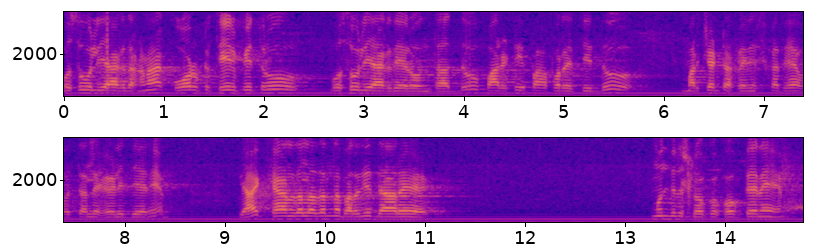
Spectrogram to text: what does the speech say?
ವಸೂಲಿಯಾಗದ ಹಣ ಕೋರ್ಟ್ ವಸೂಲಿ ವಸೂಲಿಯಾಗದೇ ಇರುವಂತಹದ್ದು ಪಾರ್ಟಿ ಪಾಪರ್ ಎತ್ತಿದ್ದು ಮರ್ಚೆಂಟ್ ಆಫ್ ಎನಿಸ್ ಕಥೆ ಅವತ್ತೆಲ್ಲ ಹೇಳಿದ್ದೇನೆ. ವ್ಯಾಖ್ಯಾನದಲ್ಲಿ ಅದನ್ನು ಬರೆದಿದ್ದಾರೆ. ಮುಂದಿನ ಶ್ಲೋಕಕ್ಕೆ ಹೋಗ್ತೇನೆ.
